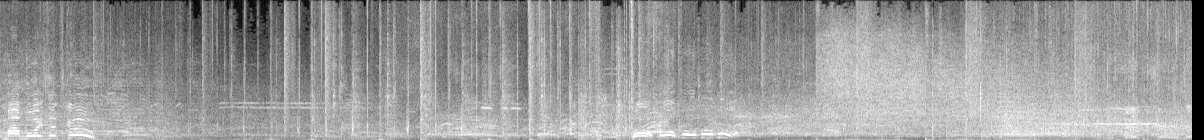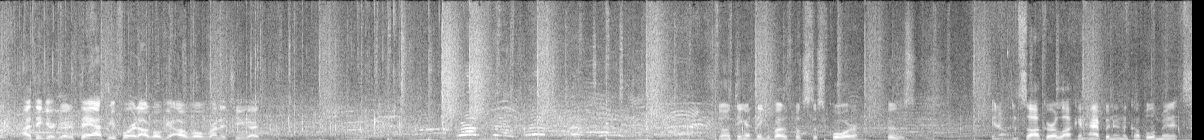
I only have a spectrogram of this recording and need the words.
Come on, boys, let's go! Ball, ball, ball, ball, ball! I think you're good. If they ask me for it, I'll go get, I'll go run it to you guys. The only thing I think about is what's the score, because you know, in soccer, a lot can happen in a couple of minutes.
